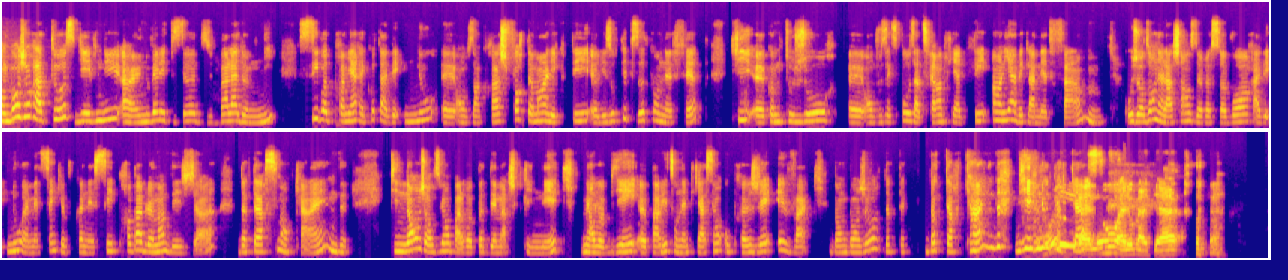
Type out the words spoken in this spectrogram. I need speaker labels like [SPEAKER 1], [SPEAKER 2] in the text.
[SPEAKER 1] Donc, bonjour à tous, bienvenue à un nouvel épisode du Balade Omni. Si votre première écoute avec nous, euh, on vous encourage fortement à l'écouter euh, les autres épisodes qu'on a faits, qui, euh, comme toujours, on vous expose à différentes réalités en lien avec la MedFemme. Aujourd'hui, on a la chance de recevoir avec nous un médecin que vous connaissez probablement déjà, Dr. Simon Kind. Puis non, aujourd'hui, on ne parlera pas de démarche clinique, mais on va bien parler de son implication au projet EVAC. Donc, bonjour, Dr. Kind. Bienvenue au podcast.
[SPEAKER 2] Allô, allô, Marie-Pierre.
